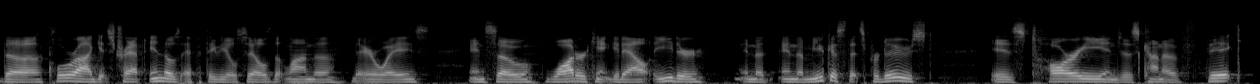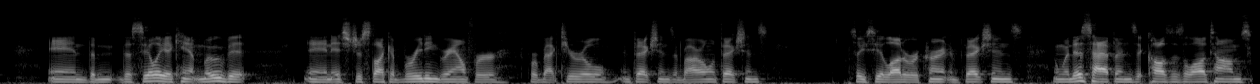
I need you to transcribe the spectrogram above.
the chloride gets trapped in those epithelial cells that line the, the airways and so water can't get out either. And the and the mucus that's produced is tarry and just kind of thick. And the, the cilia can't move it. And it's just like a breeding ground for for bacterial infections and viral infections. So you see a lot of recurrent infections. And when this happens it causes a lot of times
